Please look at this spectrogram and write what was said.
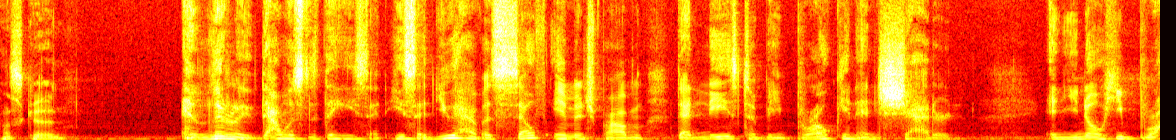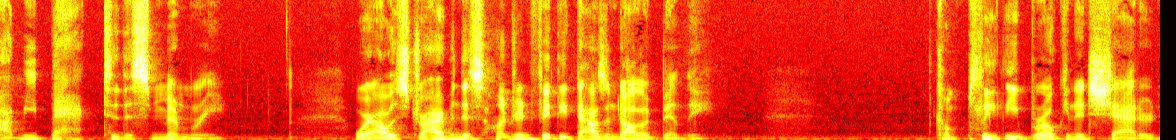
That's good. And literally, that was the thing he said. He said, You have a self image problem that needs to be broken and shattered. And you know, he brought me back to this memory where I was driving this $150,000 Bentley, completely broken and shattered.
